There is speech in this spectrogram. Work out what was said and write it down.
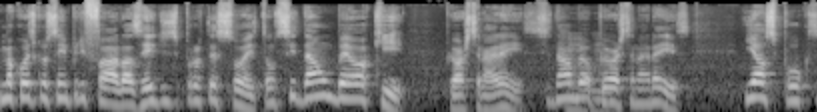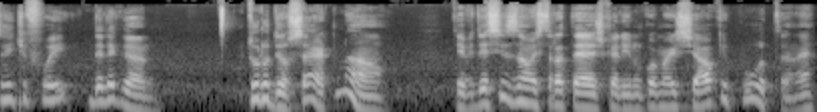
E uma coisa que eu sempre falo, as redes de proteções. Então, se dá um BO aqui, o pior cenário é esse. Se dá um BO, Uhum. o pior cenário é esse. E aos poucos a gente foi delegando. Tudo deu certo? Não. Teve decisão estratégica ali no comercial que, puta, né?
